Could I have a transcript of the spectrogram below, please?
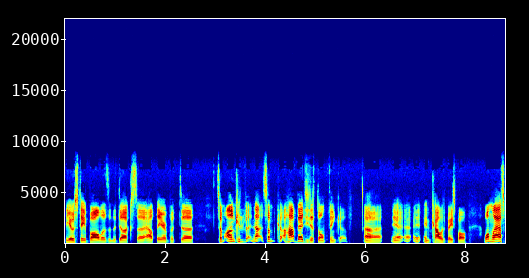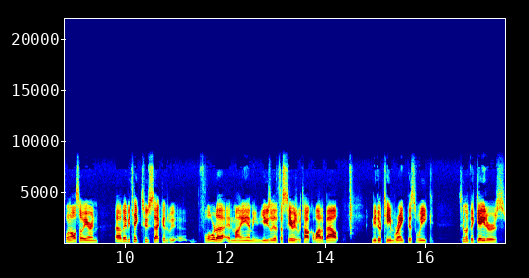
the O State Ballas and the Ducks uh, out there, but uh, some not some hotbeds you just don't think of uh, in college baseball. One last one, also, Aaron. Uh, maybe take two seconds. We, Florida and Miami. Usually, that's a series we talk a lot about. Neither team ranked this week. Seemed like the Gators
